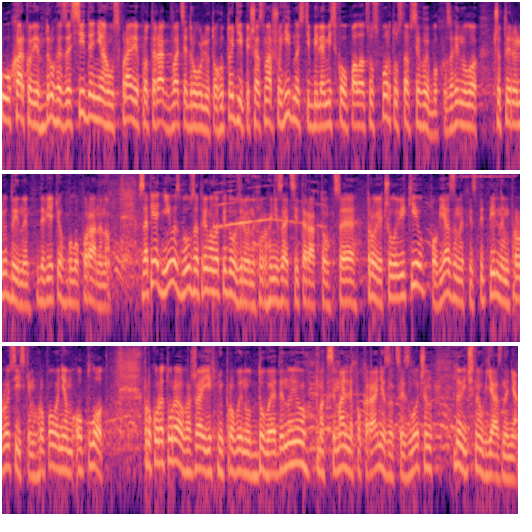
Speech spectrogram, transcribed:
У Харкові друге засідання у справі про теракт 22 лютого. Тоді, під час маршу гідності, біля міського палацу спорту стався вибух. Загинуло чотири людини, дев'ятьох було поранено. За п'ять днів СБУ затримала підозрюваних в організації теракту. Це троє чоловіків, пов'язаних із підпільним проросійським групованням «Оплот». Прокуратура вважає їхню провину доведеною. Максимальне покарання за цей злочин – довічне ув'язнення.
